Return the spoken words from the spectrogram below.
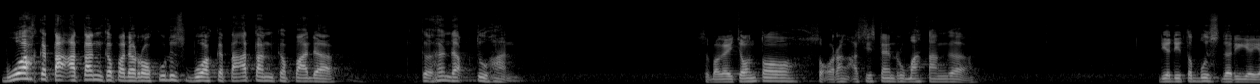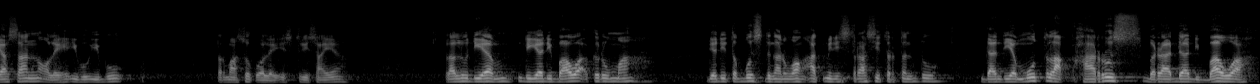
Buah ketaatan kepada roh kudus, buah ketaatan kepada kehendak Tuhan. Sebagai contoh, seorang asisten rumah tangga. Dia ditebus dari yayasan oleh ibu-ibu, termasuk oleh istri saya. Lalu dia dia dibawa ke rumah, dia ditebus dengan uang administrasi tertentu dan dia mutlak harus berada di bawah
